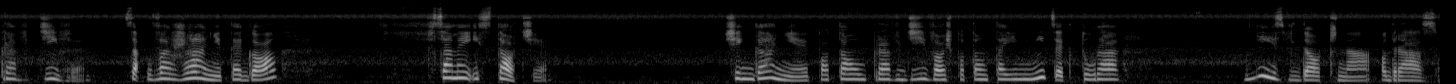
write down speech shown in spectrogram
prawdziwy. Zauważanie tego w samej istocie. Sięganie po tą prawdziwość, po tą tajemnicę, która nie jest widoczna od razu.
